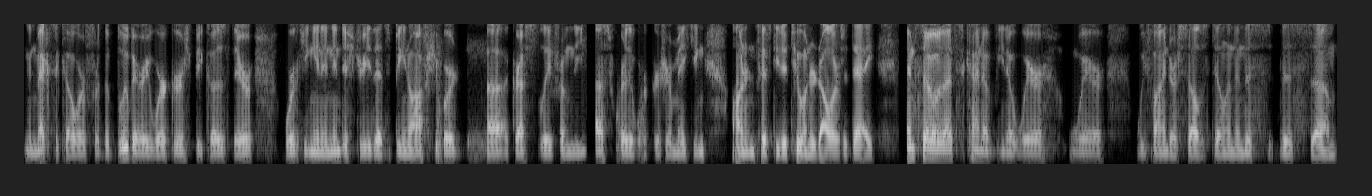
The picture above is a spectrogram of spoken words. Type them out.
in Mexico are for the blueberry workers because they're working in an industry that's being offshored uh, aggressively from the U.S., where the workers are making 150 to 200 dollars a day, and so that's kind of you know where where we find ourselves, Dillon. And this this um,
